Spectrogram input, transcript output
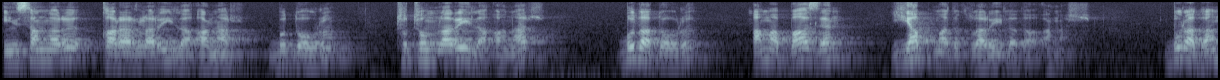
insanları kararlarıyla anar. Bu doğru. Tutumlarıyla anar. Bu da doğru. Ama bazen yapmadıklarıyla da anar. Buradan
